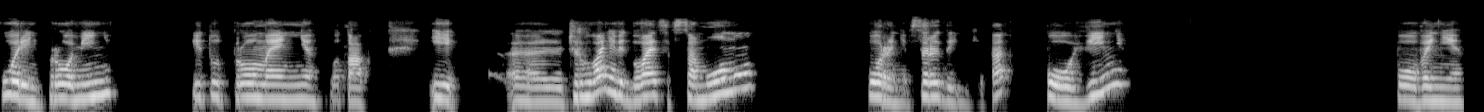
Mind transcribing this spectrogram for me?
Корінь, промінь, і тут промень, отак. І е, чергування відбувається в самому корені, всерединці, так? Повінь, повені.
